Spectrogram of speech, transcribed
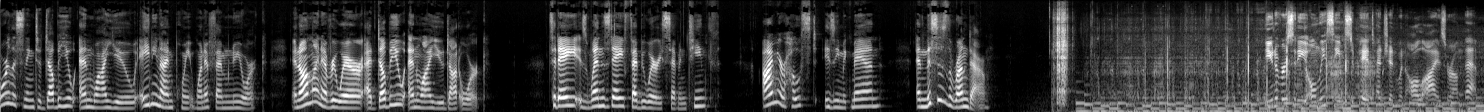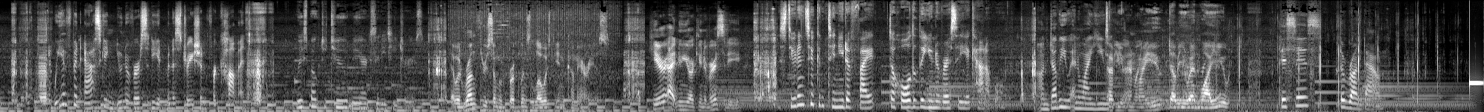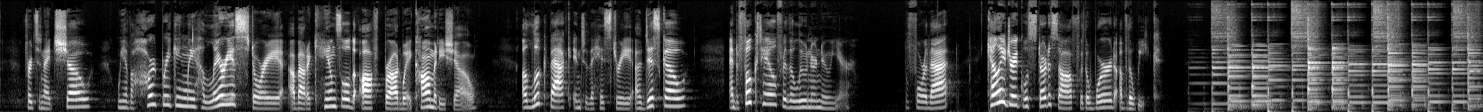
You're listening to WNYU 89.1 FM New York and online everywhere at WNYU.org. Today is Wednesday, February 17th. I'm your host, Izzy McMahon, and this is the Rundown. The university only seems to pay attention when all eyes are on them. We have been asking university administration for comment. We spoke to two New York City teachers that would run through some of Brooklyn's lowest income areas. Here at New York University, students who continue to fight to hold the university accountable. On WNYU. WNYU. WNYU. This is The Rundown. For tonight's show, we have a heartbreakingly hilarious story about a canceled off Broadway comedy show, a look back into the history of disco, and a folktale for the Lunar New Year. Before that, Kelly Drake will start us off with a word of the week.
